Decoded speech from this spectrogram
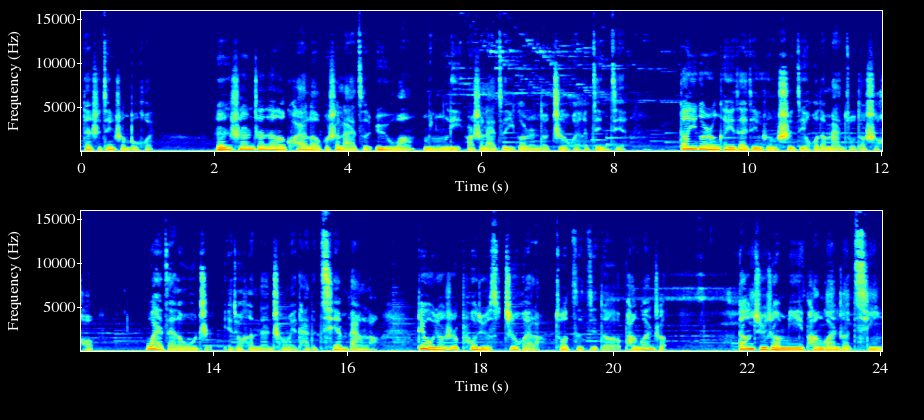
但是精神不会。人生真正的快乐不是来自欲望、名利，而是来自一个人的智慧和境界。当一个人可以在精神世界获得满足的时候，外在的物质也就很难成为他的牵绊了。第五就是破局智慧了，做自己的旁观者。当局者迷，旁观者清。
